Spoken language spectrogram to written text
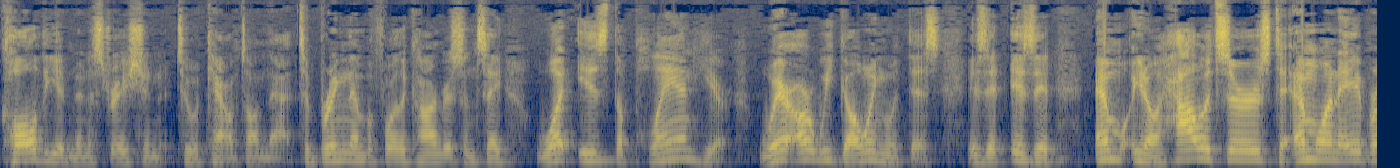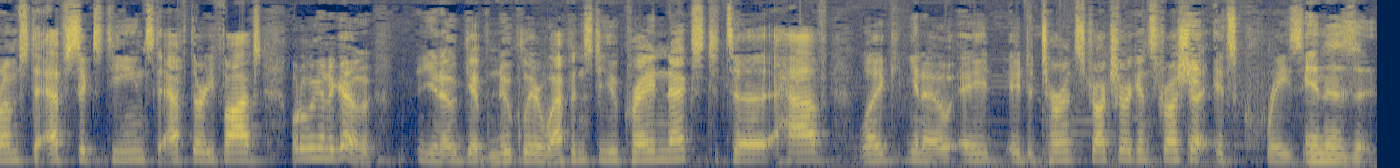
call the administration to account on that, to bring them before the Congress and say, what is the plan here? Where are we going with this? Is it is it M, you know howitzers to M1 Abrams to F-16s to F-35s? What are we going to go? You know, give nuclear weapons to Ukraine next to have like you know a, a deterrent structure against Russia? It's crazy. And is it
